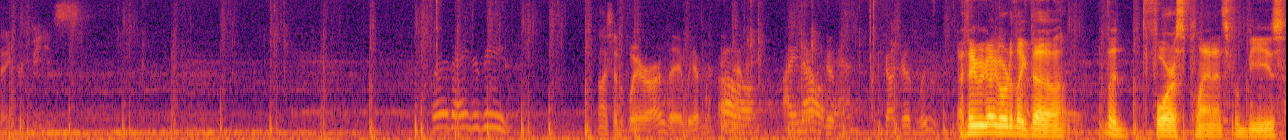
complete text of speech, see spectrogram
Angry bees. Where are the angry bees? I said, where are they? We haven't seen Oh, any. I know, got man. I think we gotta go to like the the forest planets for bees.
